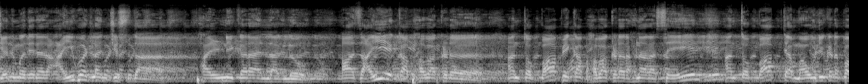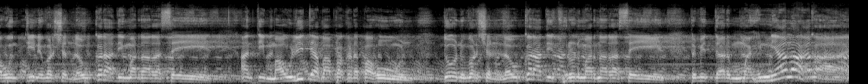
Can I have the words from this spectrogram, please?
जन्म देणाऱ्या आई वडिलांची सुद्धा फाळणी करायला लागलो. आज आई एका भावाकडं आणि तो बाप एका भावाकडे राहणार असेल आणि तो बाप त्या माऊलीकडे पाहून तीन वर्ष लवकर आधी मरणार असेल आणि ती माऊली त्या बापाकडे पाहून दोन वर्ष लवकर आधी झुरून मारणार असेल. तुम्ही दर महिन्याला काय?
